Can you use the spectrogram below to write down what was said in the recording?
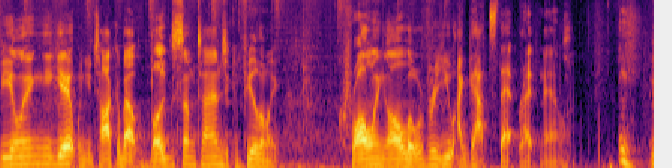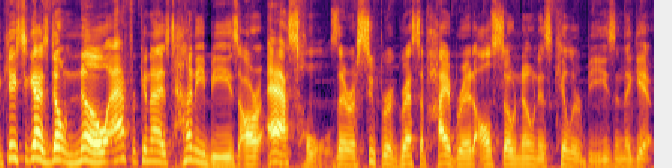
feeling you get when you talk about bugs sometimes? You can feel them like crawling all over you. I got that right now. In case you guys don't know, Africanized honeybees are assholes. They're a super aggressive hybrid, also known as killer bees, and they get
